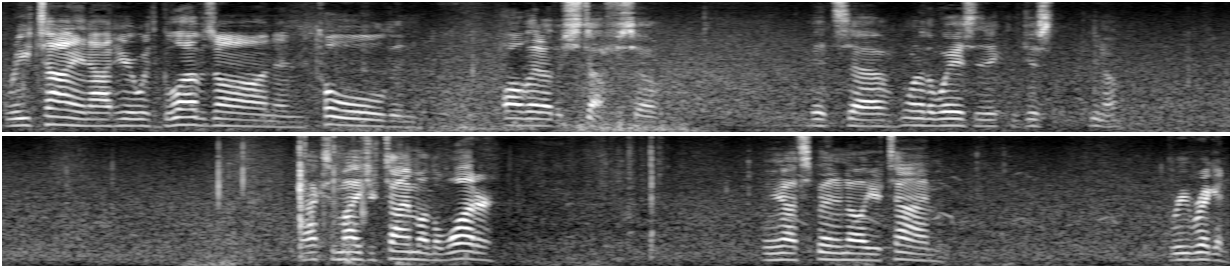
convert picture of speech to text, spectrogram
retying out here with gloves on and cold and all that other stuff. So it's uh, one of the ways that it can just, you know, maximize your time on the water when you're not spending all your time re-rigging.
